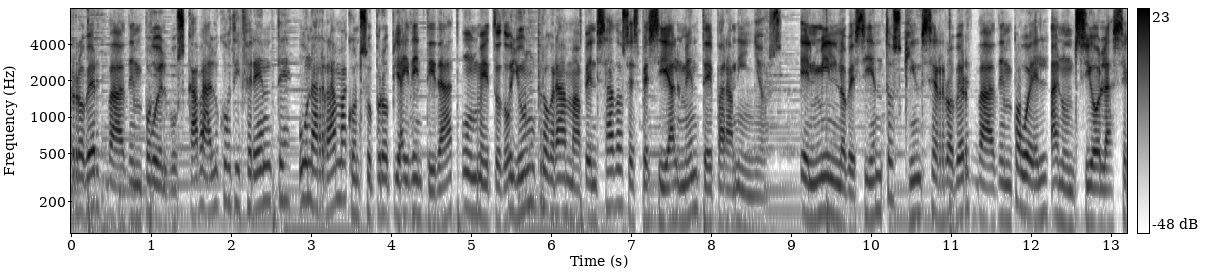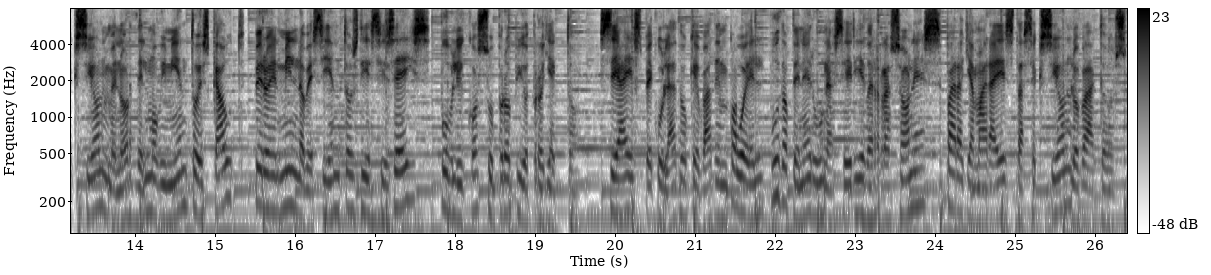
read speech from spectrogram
Robert Baden-Powell buscaba algo diferente, una rama con su propia identidad, un método y un programa pensados especialmente para niños. En 1915 Robert Baden-Powell anunció la sección menor del movimiento Scout, pero en 1916 publicó su propio proyecto. Se ha especulado que Baden-Powell pudo tener una serie de razones para llamar a esta sección Lobatos.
